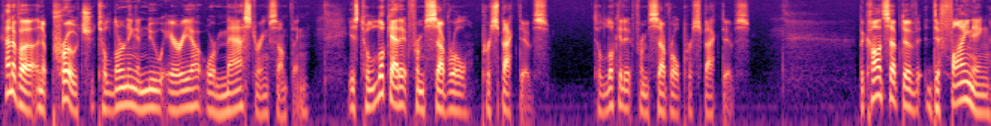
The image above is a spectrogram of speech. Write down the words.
kind of a, an approach to learning a new area or mastering something is to look at it from several perspectives. To look at it from several perspectives. The concept of defining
